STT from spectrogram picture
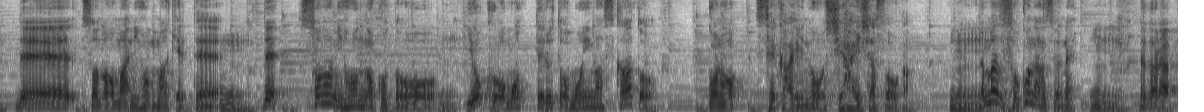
ん。でそのまあ日本負けて、うん。でその日本のことをうん。よく思ってると思いますか？とこの世界の支配者層が。うんまずそこなんですよね。うん。だから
